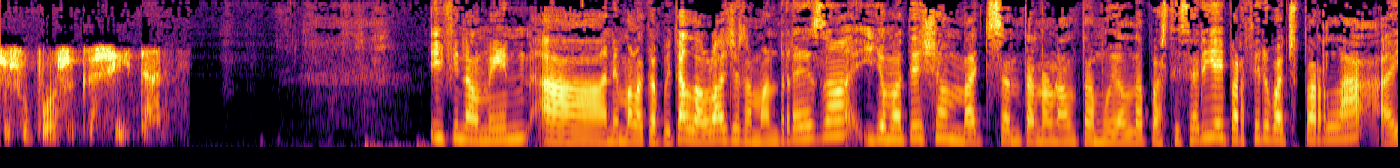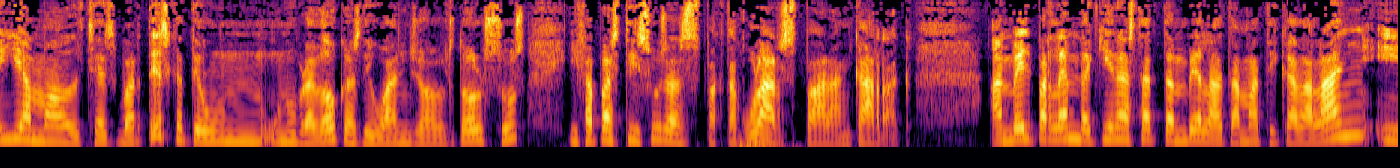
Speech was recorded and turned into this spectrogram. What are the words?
se suposa que sí, i tant. I finalment eh, anem a la capital del Bages, a Manresa, i jo mateixa em vaig sentar en un altre model de pastisseria i per fer-ho vaig parlar ahir amb el Xesc Bartés, que té un, un obrador que es diu Àngels Dolços i fa pastissos espectaculars per encàrrec. Amb ell parlem de quina ha estat també la temàtica de l'any i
